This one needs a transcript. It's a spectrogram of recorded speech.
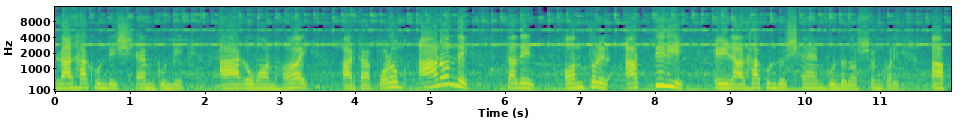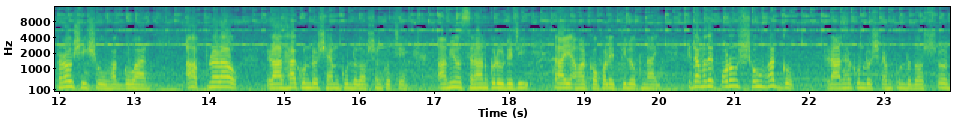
রাধাকুণ্ডে, শ্যামকুণ্ডে আগমন হয় আর তারা পরম আনন্দে তাদের অন্তরের আত্মি দিয়ে এই রাধাকুণ্ড, শ্যামকুণ্ড দর্শন করে। আপনারাও সেই সৌভাগ্যবান। আপনারাও রাধাকুণ্ড, শ্যামকুণ্ড দর্শন করছেন। আমিও স্নান করে উঠেছি, তাই আমার কপালে তিলক নাই। এটা আমাদের পরম সৌভাগ্য, রাধাকুণ্ড, শ্যামকুণ্ড দর্শন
